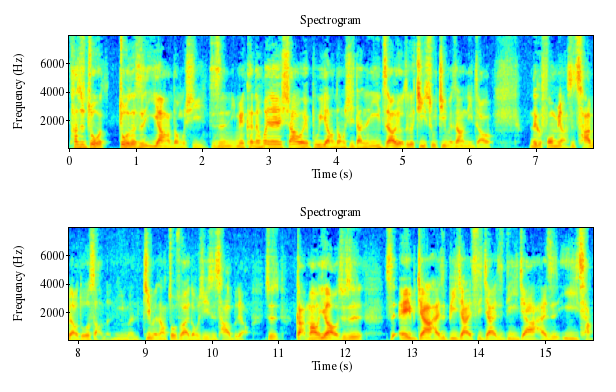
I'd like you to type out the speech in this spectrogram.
它是做做的是一样的东西，只是里面可能会稍微不一样东西，但是你只要有这个技术，基本上你只要那个 formula 是差不了多少的，你们基本上做出来的东西是差不了，就是感冒药就是。是 A 加还是 B 加还是 C 加还是 D 加还是 E 厂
